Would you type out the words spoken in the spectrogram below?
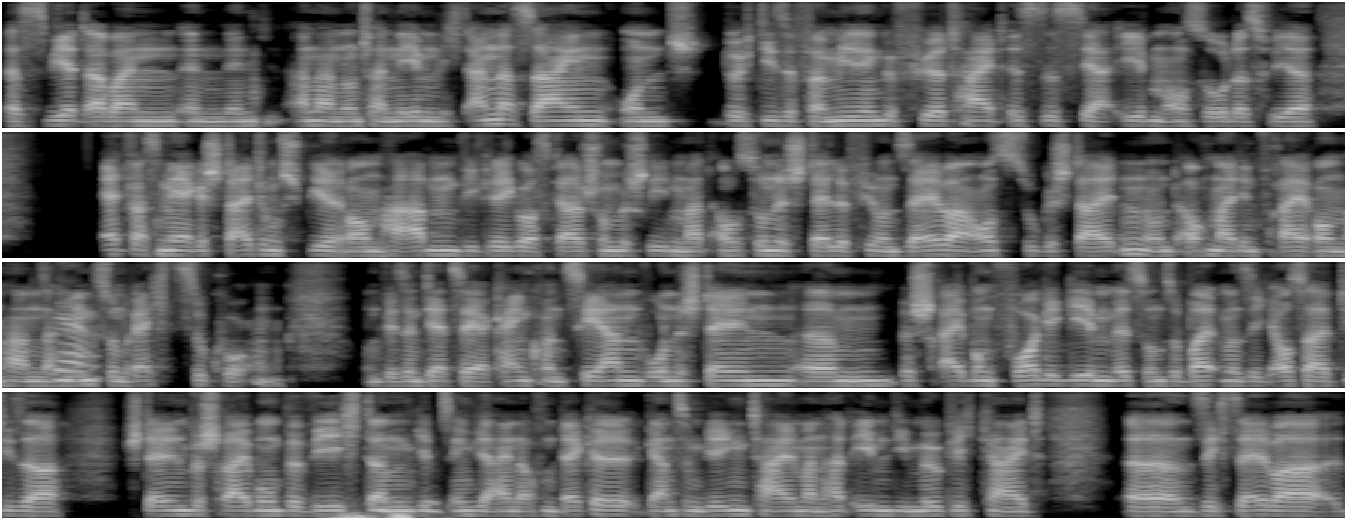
Das wird aber in, in, in anderen Unternehmen nicht anders sein. Und durch diese Familiengeführtheit ist es ja eben auch so, dass wir etwas mehr Gestaltungsspielraum haben, wie Gregor es gerade schon beschrieben hat, auch so eine Stelle für uns selber auszugestalten und auch mal den Freiraum haben, nach ja. links und rechts zu gucken. Und wir sind jetzt ja kein Konzern, wo eine Stellenbeschreibung ähm, vorgegeben ist und sobald man sich außerhalb dieser Stellenbeschreibung bewegt, dann mhm. gibt es irgendwie einen auf dem Deckel. Ganz im Gegenteil, man hat eben die Möglichkeit, äh, sich selber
